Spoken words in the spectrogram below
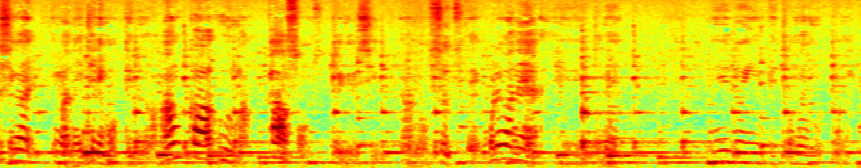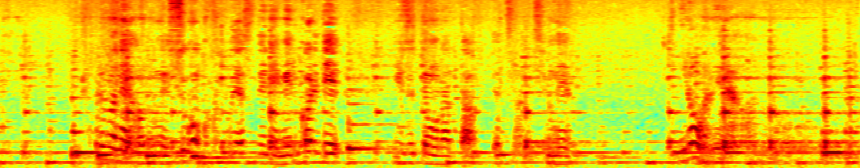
私が今ね手に持っているのはアンカーウーマンパーソンズというしあのスーツでこれはねえー、っとね Made in Vietnam となってるこれはねあのねすごく格安でねメルカリで譲ってもらったやつなんですよね色はねあの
